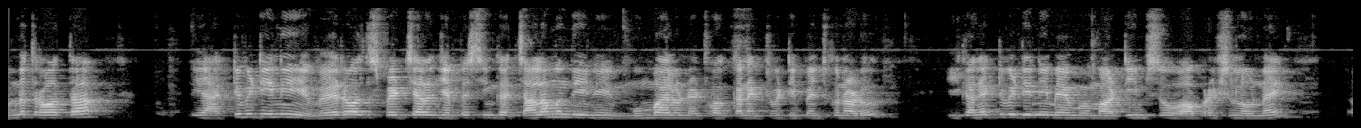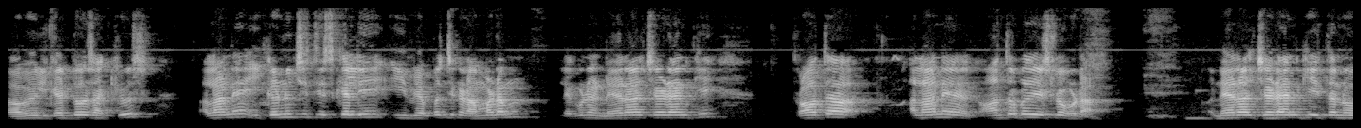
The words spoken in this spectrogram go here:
ఉన్న తర్వాత ఈ యాక్టివిటీని వేరే వాళ్ళతో స్ప్రెడ్ చేయాలని చెప్పేసి ఇంకా చాలామంది ముంబైలో నెట్వర్క్ కనెక్టివిటీ పెంచుకున్నాడు. ఈ కనెక్టివిటీని మేము మా టీమ్స్ ఆపరేషన్లో ఉన్నాయి. విల్ గెట్ దోస్ అక్యూస్ అలానే ఇక్కడ నుంచి తీసుకెళ్ళి ఈ వెపన్స్ ఇక్కడ అమ్మడం లేకుంటే నేరాలు చేయడానికి. తర్వాత అలానే ఆంధ్రప్రదేశ్లో కూడా నేరాలు చేయడానికి ఇతను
